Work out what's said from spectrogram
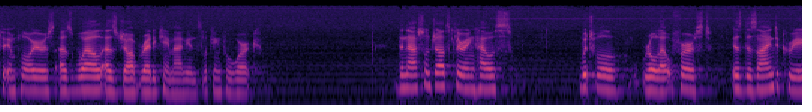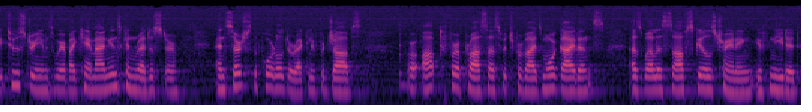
to employers as well as job-ready Caymanians looking for work. The National Jobs Clearinghouse, which will roll out first, is designed to create two streams whereby Caymanians can register and search the portal directly for jobs or opt for a process which provides more guidance as well as soft skills training if needed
